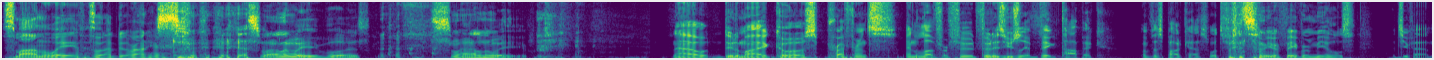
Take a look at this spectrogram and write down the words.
smile and wave. That's what I do around here. Smile and wave, boys. Smile and wave. Now, due to my co-host's preference and love for food, food is usually a big topic of this podcast. What's been some of your favorite meals that you've had?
